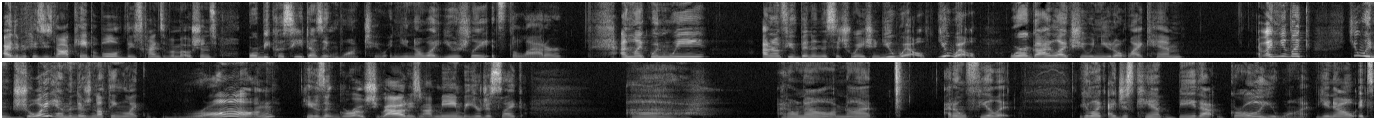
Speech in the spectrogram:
Either because he's not capable of these kinds of emotions or because he doesn't want to. And you know what? Usually it's the latter. And like when we I don't know if you've been in this situation. You will. You will. Where a guy likes you and you don't like him. I mean, like, you enjoy him and there's nothing like wrong. He doesn't gross you out. He's not mean, but you're just like, ah, I don't know. I'm not, I don't feel it. You're like, I just can't be that girl you want. You know, it's,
